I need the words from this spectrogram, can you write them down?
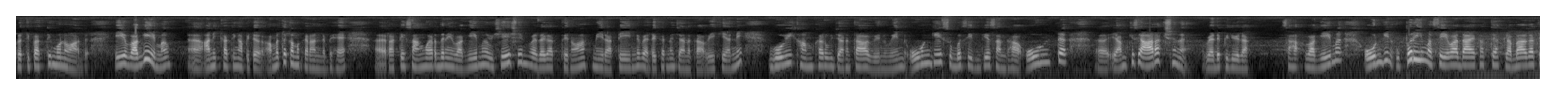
ප්‍රතිපත්ති මොනවාද. ඒ වගේම අනික් අතින් අපිට අමතකම කරන්න බැහැ රටේ සංවර්ධනය වගේම විශේෂයෙන් වැදගත් වෙනවා මේ රටේ ඉන්න වැඩ කරන ජනතාව. ඒ කියන්නේ ගොවි කම්කරු ජනතාව වෙනුවෙන් ඔවුන්ගේ සුබ සිද්ධිය සඳහා ඔවුන්ට යම්කිසි ආරක්ෂණ වැඩපිළිවෙලක් සහ වගේම ඔවුන්ගෙන් උපරිම සේවාදායකත්වයක් ලබාගත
